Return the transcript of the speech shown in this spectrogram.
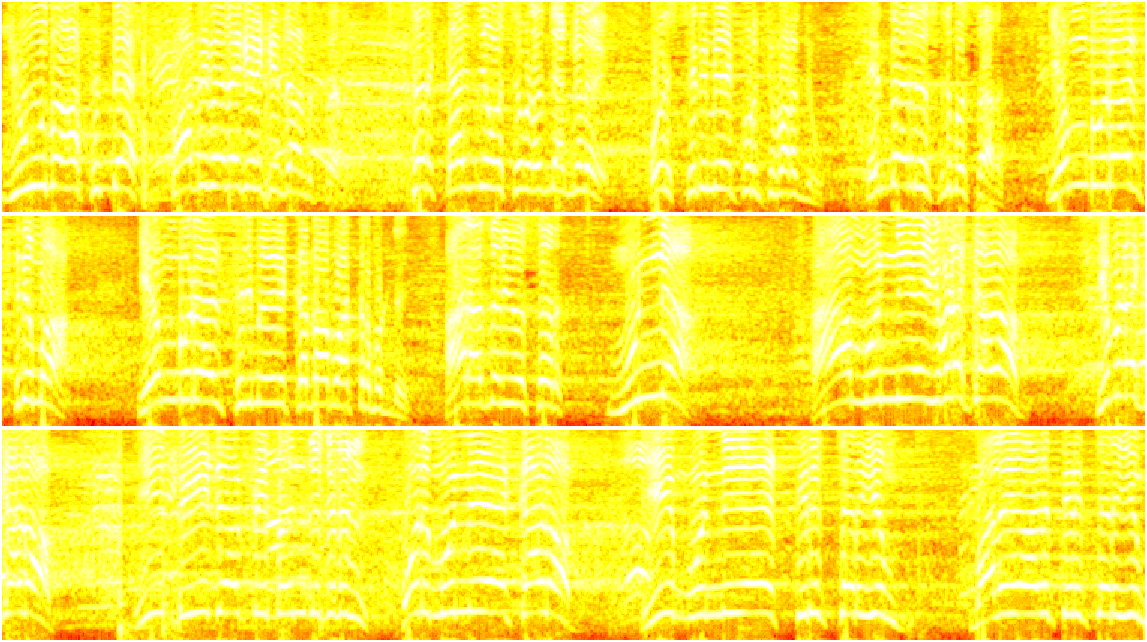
യൂദാസിന്റെ പതിവിലകരിക്കുന്നതാണ് സർ. സർ കഴിഞ്ഞ ദിവസം ഇവിടെ ഞങ്ങൾ ഒരു സിനിമയെ കുറിച്ച് പറഞ്ഞു. എന്തായിരുന്നു സിനിമ സാർ? എമ്പുരാൻ സിനിമ. എമ്പുരാൻ സിനിമയിൽ ഒരു കഥാപാത്രമുണ്ട്. ആരാന്നറിയോ സർ? മുന്ന. ആ മുന്നയെ ഇവിടെ കാണാം. ഇവിടെ കാണാം. ഈ ബി ജെ പി ബെഞ്ചുകളിൽ ഒരു മുന്നയെ കാണാം. ഈ മുന്നയെ തിരിച്ചറിയും മലയാളി തിരിച്ചറിയും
